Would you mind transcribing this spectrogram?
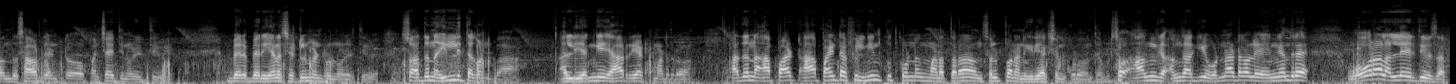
ಒಂದು ಸಾವಿರದ ಎಂಟು ಪಂಚಾಯತಿ ನೋಡಿರ್ತೀವಿ. ಬೇರೆ ಬೇರೆ ಏನೋ ಸೆಟಲ್ಮೆಂಟ್ಗಳು ನೋಡಿರ್ತೀವಿ. ಸೊ ಅದನ್ನು ಇಲ್ಲಿ ತಗೊಂಡು ಬಾ. ಅಲ್ಲಿ ಹೆಂಗೆ ಯಾರು ರಿಯಾಕ್ಟ್ ಮಾಡಿದ್ರು? ಅದನ್ನು ಆ ಪಾರ್ಟ್ ಆ ಪಾಯಿಂಟ್ ಆಫ್ ವ್ಯೂ ನೀನು ಕೂತ್ಕೊಂಡಂಗೆ ಮಾಡೋ ಥರ ಒಂದು ಸ್ವಲ್ಪ ನನಗೆ ರಿಯಾಕ್ಷನ್ ಕೊಡು ಅಂತ ಹೇಳ್ಬಿಟ್ಟು. ಸೊ ಹಂಗೆ, ಹಂಗಾಗಿ ಒಡನಾಟಗಳು ಹೆಂಗಂದರೆ ಓವರಾಲ್ ಅಲ್ಲೇ ಇರ್ತೀವಿ ಸರ್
